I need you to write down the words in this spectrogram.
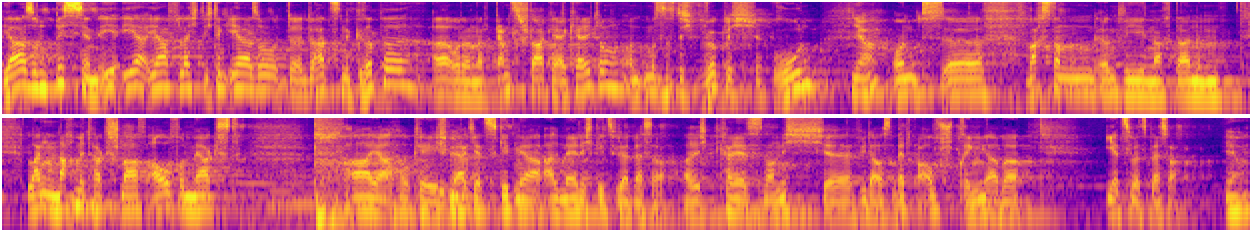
Ja, so ein bisschen. Eher, eher ja, vielleicht, ich denke eher so, du, du hattest eine Grippe äh, oder eine ganz starke Erkältung und musstest dich wirklich ruhen. Ja. Und äh, wachst dann irgendwie nach deinem langen Nachmittagsschlaf auf und merkst, ah ja, okay, ich merke jetzt, geht mir allmählich geht's wieder besser. Also ich kann jetzt noch nicht äh, wieder aus dem Bett aufspringen, aber jetzt wird's besser. Ja.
